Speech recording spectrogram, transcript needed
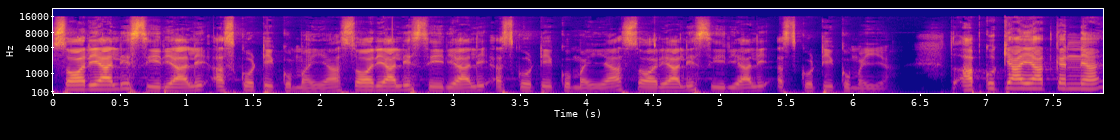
सौरियाली, सीरियाली, अस्कोटी, कुमैया। सौरियाली, सीरियाली, अस्कोटी, कुमैया। सौरियाली, सीरियाली, अस्कोटी, कुमैया। तो आपको क्या याद करना है?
